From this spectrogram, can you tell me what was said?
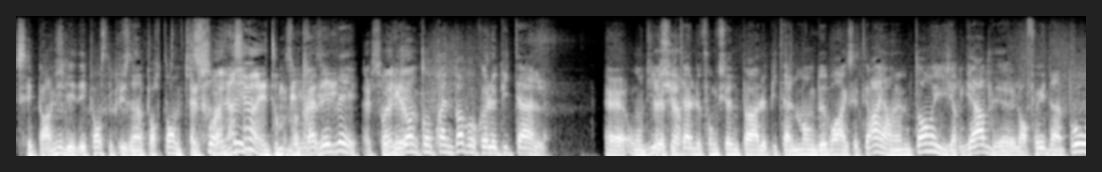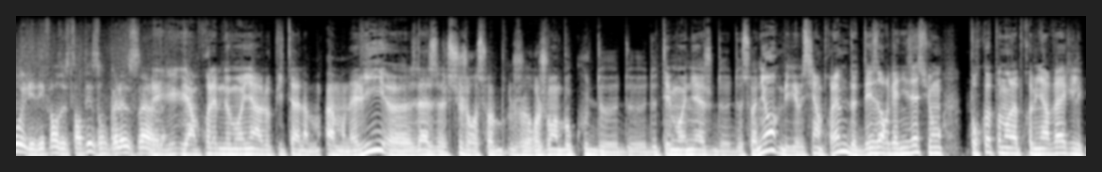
c'est parmi les dépenses les plus importantes qui Elles sont soient. bien sûr, et tout, Elles sont très élevées. Elles sont Donc, les élevées. Ne comprennent pas pourquoi l'hôpital. Euh, on dit l'hôpital ne fonctionne pas, l'hôpital manque de bras, etc. Et en même temps, ils regardent euh, leur feuille d'impôt et les dépenses de santé sont colossales. Mais Il y a un problème de moyens à l'hôpital, à mon- avis. Euh, là, là-dessus, je, reçois, je rejoins beaucoup de, de- de témoignages de, de soignants, mais il y a aussi un problème de désorganisation. Pourquoi pendant la première vague, les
